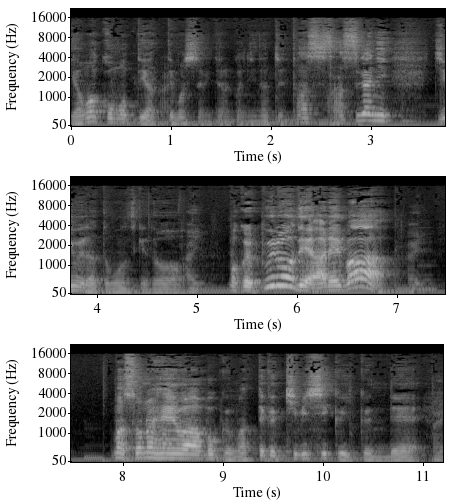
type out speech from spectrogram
山こもってやってましたみたいな感じになっちゃう。たさすがにジムだと思うんですけど、はい。まあこれプロであればはいまあその辺は僕全く厳しくいくんで、はい。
